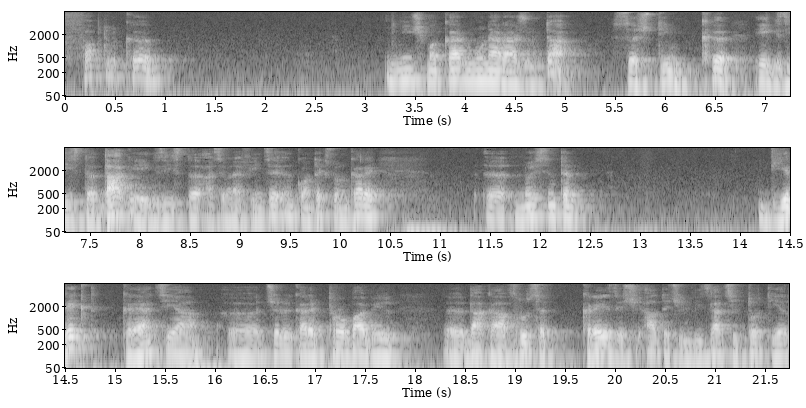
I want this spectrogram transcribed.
faptul că nici măcar nu ne-ar ajuta să știm că există, dacă există asemenea ființe, în contextul în care uh, noi suntem direct creația uh, celui care probabil, uh, dacă a vrut să creeze și alte civilizații, tot el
